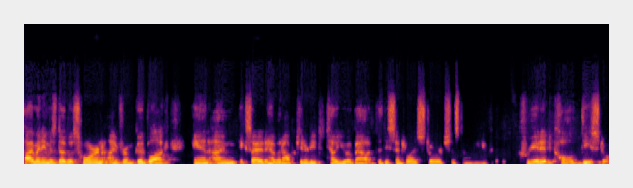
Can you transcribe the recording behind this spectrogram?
Hi, my name is Douglas Horn. I'm from GoodBlock, and I'm excited to have an opportunity to tell you about the decentralized storage system we've created called dStor.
